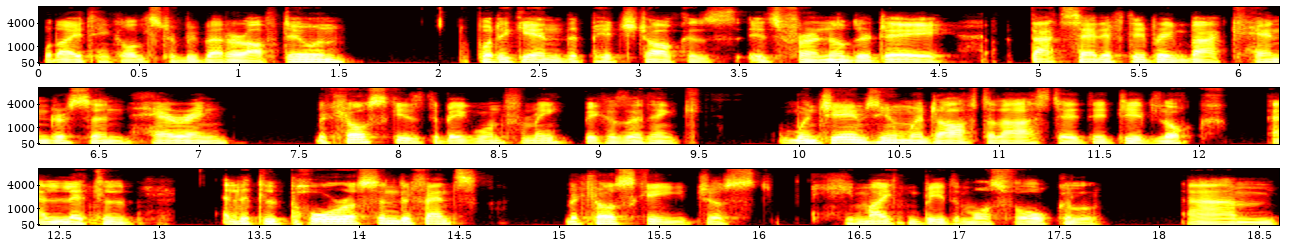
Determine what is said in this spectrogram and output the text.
what I think Ulster be better off doing. But again, the pitch talk is is for another day. That said, if they bring back Henderson, Herring, McCloskey is the big one for me because I think when James Hume went off the last day, they did look a little a little porous in defence. McCloskey just he mightn't be the most vocal um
